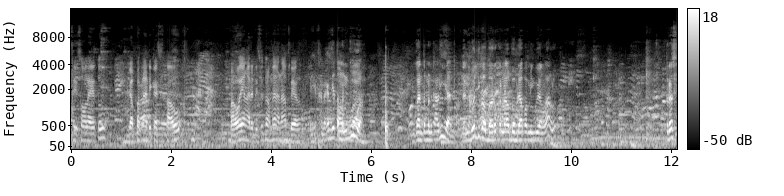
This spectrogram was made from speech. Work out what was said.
si Soleh itu gak pernah dikasih tahu bahwa yang ada di situ namanya Anabel. ya karena kan dia temen gua. bukan temen kalian. Dan gue juga baru kenal beberapa minggu yang lalu. Terus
